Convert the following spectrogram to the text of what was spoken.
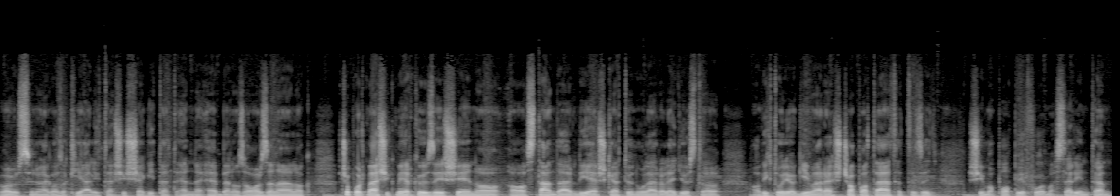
valószínűleg az a kiállítás is segített enne, ebben az arzenálnak. A csoport másik mérkőzésén a, a Standard Lies 2-0-ra legyőzte a, a Victoria Gimares csapatát, hát ez egy sima papírforma szerintem,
